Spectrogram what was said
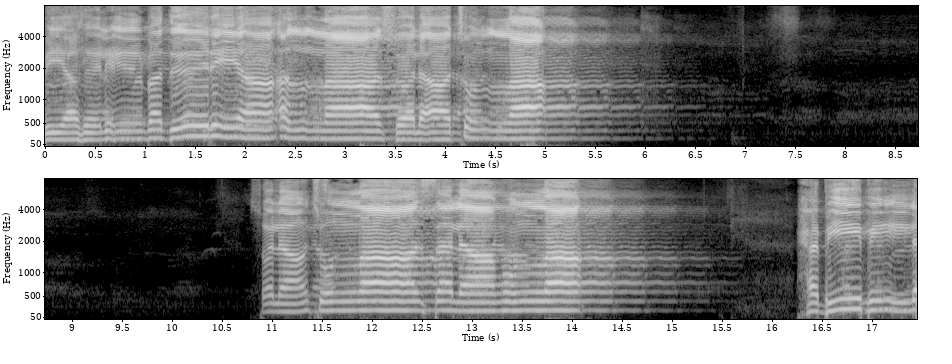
بأهل البدر يا الله صلاة الله صلاة الله سلام الله ഹബീബില്ല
